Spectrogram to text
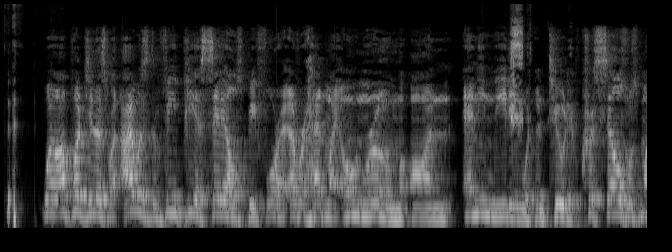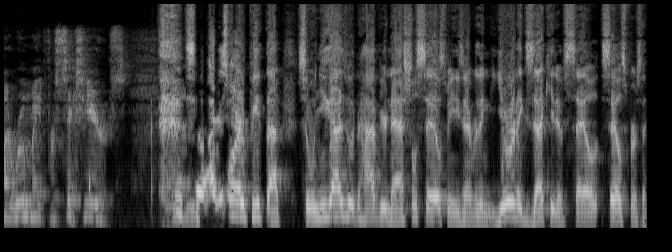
well, I'll put it to you this way: I was the VP of sales before I ever had my own room on any meeting with Intuitive. Chris Sells was my roommate for six years. And so I just want to repeat that. So when you guys would have your national sales meetings and everything, you're an executive sales salesperson.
